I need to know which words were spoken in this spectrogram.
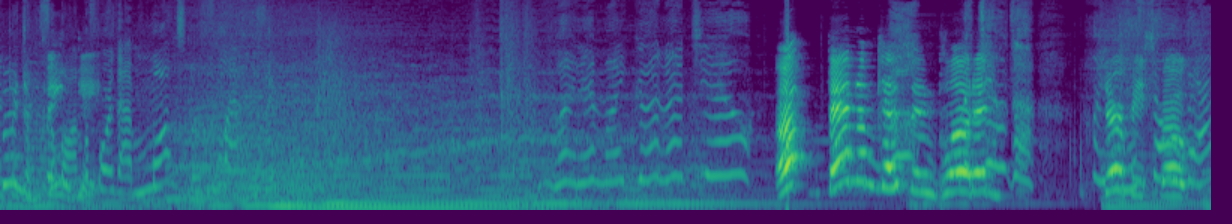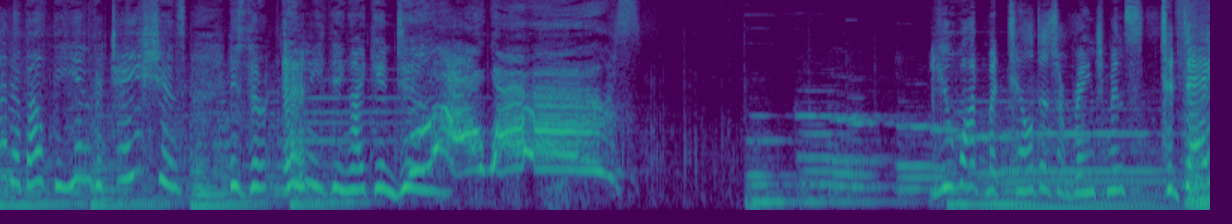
Doing a So long Pinkie. before that monster flattens imploded. Matilda! I Derpy feel so spoke. bad about the invitations. Is there anything I can do? Flowers! You want Matilda's arrangements today?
